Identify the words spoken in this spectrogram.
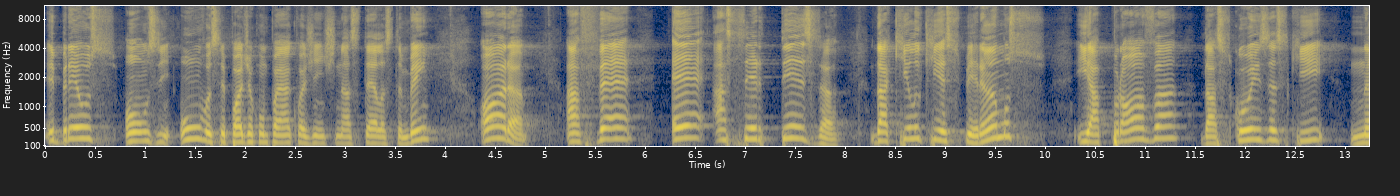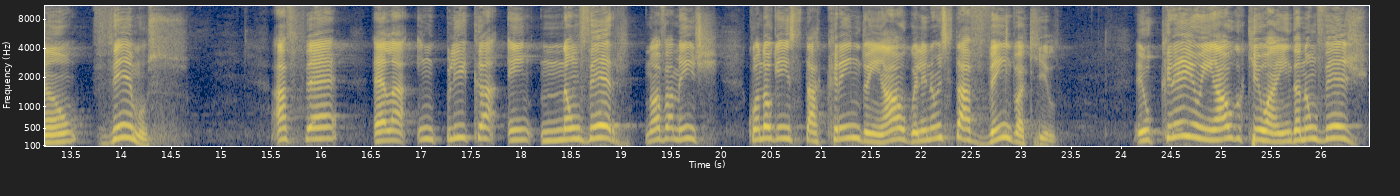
Hebreus 11, 1, você pode acompanhar com a gente nas telas também. Ora, a fé é a certeza daquilo que esperamos e a prova das coisas que não vemos. A fé, ela implica em não ver, novamente. Quando alguém está crendo em algo, ele não está vendo aquilo. Eu creio em algo que eu ainda não vejo.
